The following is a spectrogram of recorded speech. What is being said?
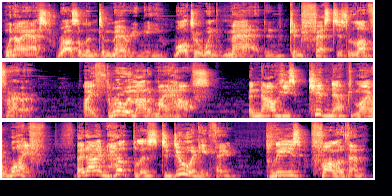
When I asked Rosalind to marry me, Walter went mad and confessed his love for her. I threw him out of my house, and now he's kidnapped my wife, and I'm helpless to do anything. Please follow them.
